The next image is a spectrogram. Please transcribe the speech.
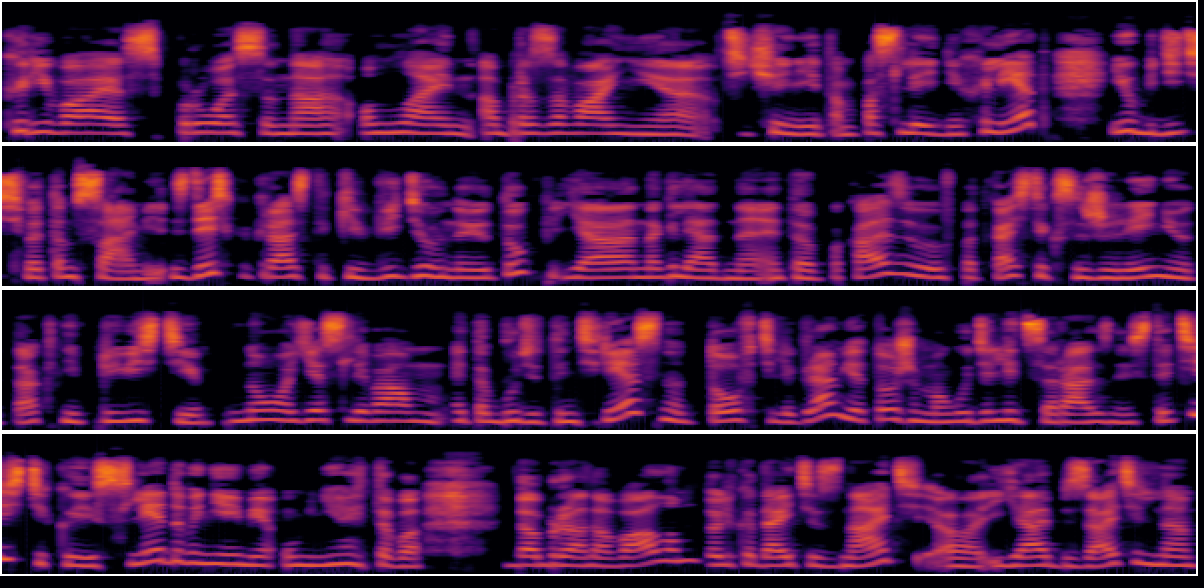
кривая спроса на онлайн-образование в течение там последних лет и убедитесь в этом сами. Здесь как раз-таки в видео на YouTube я наглядно это показываю, в подкасте, к сожалению, так не привести. Но если вам это будет интересно, то в Telegram я тоже могу делиться разной статистикой, исследованиями. У меня этого добра навалом. Только дайте знать, э, я обязательно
